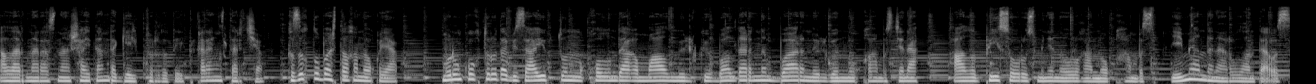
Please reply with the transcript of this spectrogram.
алардын арасынан шайтан да келип турду дейт. Караңыздарчы кызыктуу башталган окуя мурунку уктурууда биз аюптун колундагы мал мүлкү балдарынын баарын өлгөнүн укканбыз жана ал пейс оорусу менен ооруганын укканбыз. Эми андан ары улантабыз.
